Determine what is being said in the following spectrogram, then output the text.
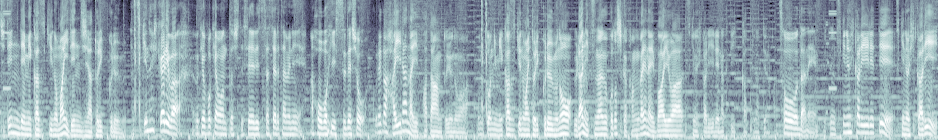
時点で三日月の舞電磁波トリックルーム。月の光は受けポケモンとして成立させるために、まあ、ほぼ必須でしょうこれが入らないパターンというのは、本当に三日月のマイトリックルームの裏に繋ぐことしか考えない場合は、月の光入れなくていいかってなってるのかな。そうだね別に月の光入れて、月の光、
